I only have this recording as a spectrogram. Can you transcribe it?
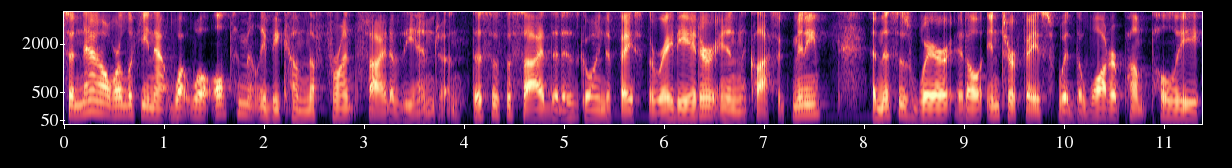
So now we're looking at what will ultimately become the front side of the engine. This is the side that is going to face the radiator in the Classic Mini, and this is where it'll interface with the water pump pulley,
